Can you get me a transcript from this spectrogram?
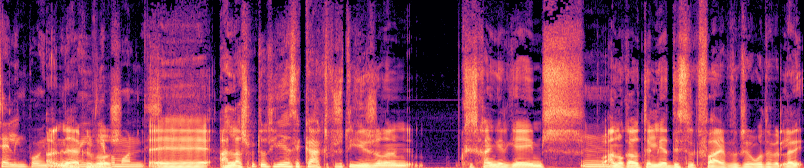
selling point. Α, δεν ναι, έχει βγει ακριβώς. από μόνη της. Ε, αλλά ας πούμε το 2016, πίσω ότι γυριζόταν. Ξέρεις, Hunger Games, Mm. άνω κάτω τελεία, District 5, δεν ξέρω, whatever. Δηλαδή,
